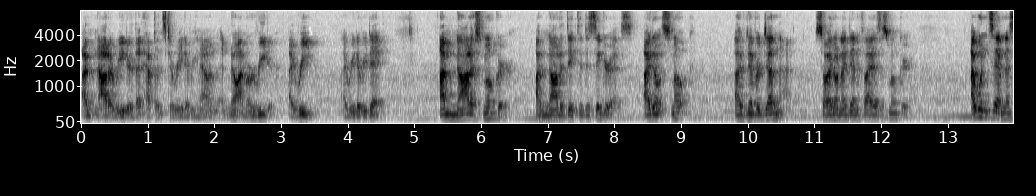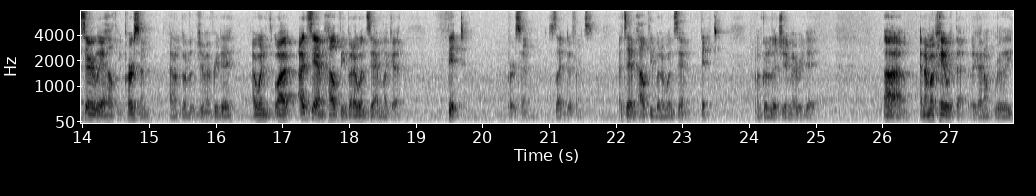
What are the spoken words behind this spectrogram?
I'm not a reader that happens to read every now and then. No, I'm a reader. I read. I read every day. I'm not a smoker. I'm not addicted to cigarettes. I don't smoke. I've never done that. So I don't identify as a smoker. I wouldn't say I'm necessarily a healthy person. I don't go to the gym every day. I wouldn't well, I'd say I'm healthy, but I wouldn't say I'm like a fit person. Slight difference. I'd say I'm healthy, but I wouldn't say I'm fit. I don't go to the gym every day. Um, and I'm okay with that. Like, I don't really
